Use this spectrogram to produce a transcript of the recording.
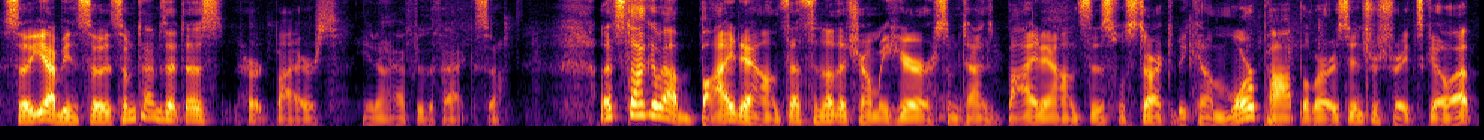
so yeah, I mean, so sometimes that does hurt buyers, you know, after the fact. So let's talk about buy downs. That's another term we hear sometimes buy downs. This will start to become more popular as interest rates go up.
